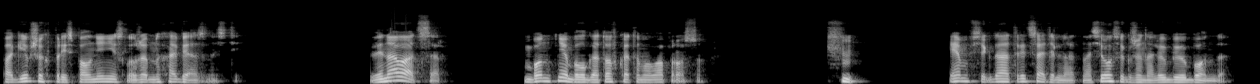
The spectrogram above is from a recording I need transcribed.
погибших при исполнении служебных обязанностей. Виноват, сэр. Бонд не был готов к этому вопросу. Хм. М всегда отрицательно относился к женолюбию Бонда.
